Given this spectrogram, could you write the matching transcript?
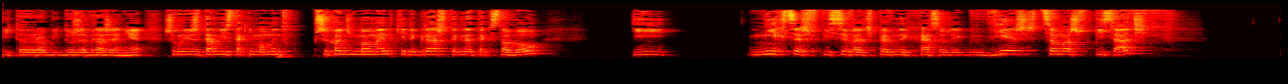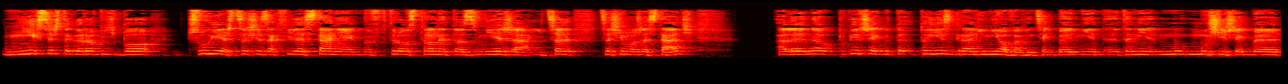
i to robi duże wrażenie. Szczególnie, że tam jest taki moment, przychodzi moment, kiedy grasz w tę grę tekstową i nie chcesz wpisywać pewnych haseł, jakby wiesz, co masz wpisać, nie chcesz tego robić, bo czujesz, co się za chwilę stanie, jakby w którą stronę to zmierza i co, co się może stać. Ale no, po pierwsze, jakby to, to jest gra liniowa, więc jakby nie, to nie musisz jakby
